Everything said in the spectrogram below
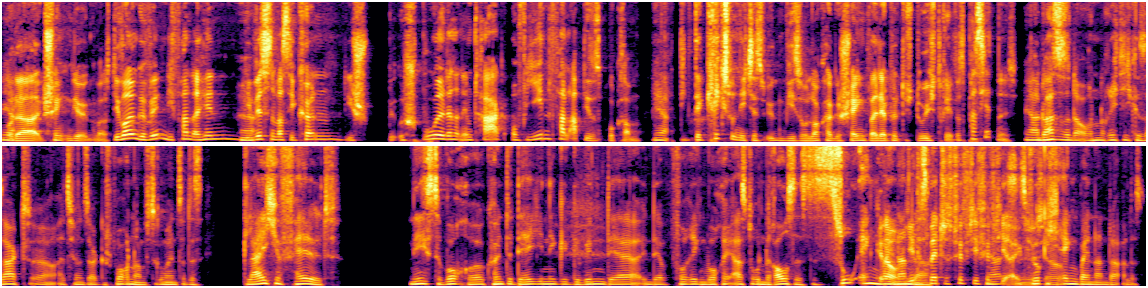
Ja. oder schenken dir irgendwas. Die wollen gewinnen, die fahren dahin, Ja. die wissen, was sie können, die sp- spulen das an dem Tag auf jeden Fall ab, dieses Programm. Ja. Die, da kriegst du nicht das irgendwie so locker geschenkt, weil der plötzlich durchdreht. Das passiert nicht. Ja, du hast es da auch richtig gesagt, äh, als wir uns da gesprochen haben, hast du gemeint, so das gleiche Feld nächste Woche könnte derjenige gewinnen, der in der vorigen Woche erste Runde raus ist. Das ist so eng Genau, beieinander. jedes Match ist 50-50 ja, eigentlich. es ist wirklich ja. eng beieinander alles.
